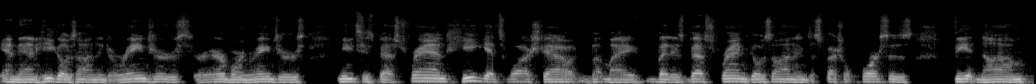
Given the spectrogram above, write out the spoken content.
and then he goes on into Rangers or Airborne Rangers, meets his best friend. He gets washed out, but my but his best friend goes on into Special Forces, Vietnam.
